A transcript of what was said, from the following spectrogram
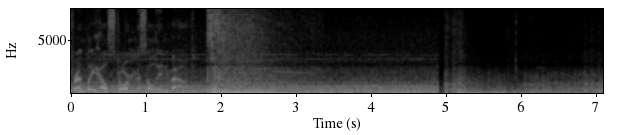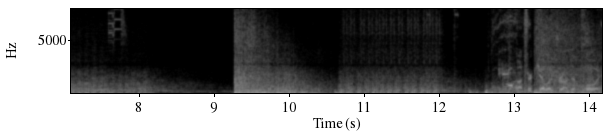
Friendly Hellstorm missile inbound. Hunter-killer drone deployed.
